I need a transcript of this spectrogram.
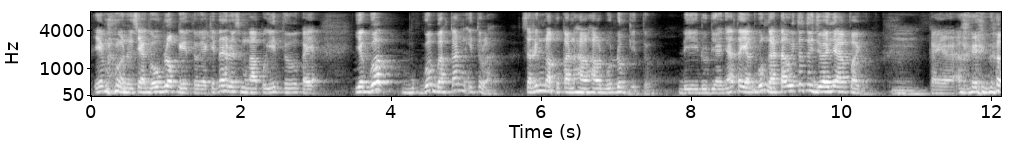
ya emang manusia goblok gitu. Ya kita harus mengakui itu. Kayak ya gue gua bahkan itulah sering melakukan hal-hal bodoh gitu di dunia nyata yang gue nggak tahu itu tujuannya apa gitu. Hmm. Kayak gue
